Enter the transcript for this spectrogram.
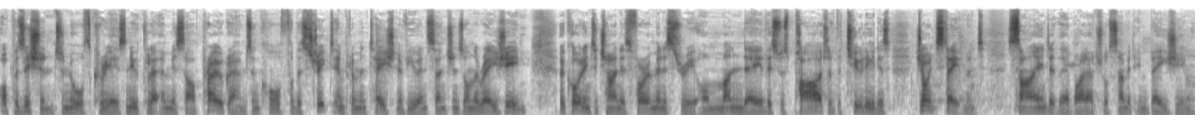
opposition to North Korea's nuclear and missile programs and called for the strict implementation of UN sanctions on the regime. According to China's foreign ministry on Monday, this was part of the two leaders' joint statement signed at their bilateral summit in Beijing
